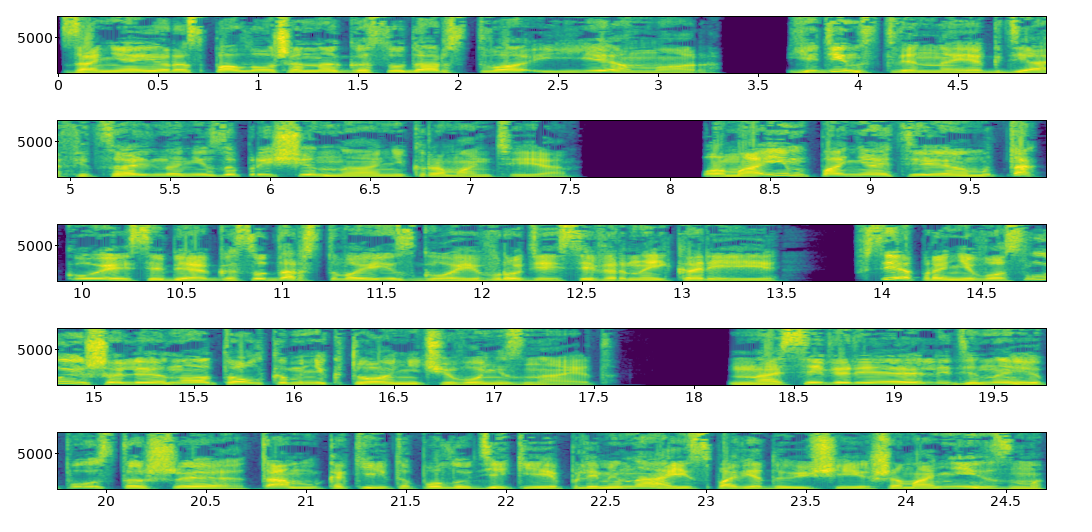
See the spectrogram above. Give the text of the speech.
За ней расположено государство Емор, единственное, где официально не запрещена некромантия. По моим понятиям, такое себе государство-изгой, вроде Северной Кореи. Все про него слышали, но толком никто ничего не знает. На севере ледяные пустоши, там какие-то полудикие племена, исповедующие шаманизм,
